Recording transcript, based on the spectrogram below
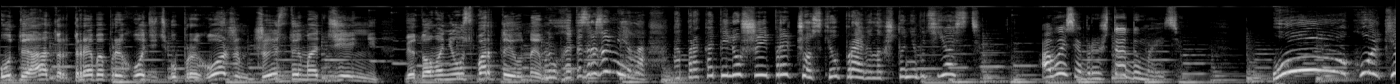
У тэатр трэба прыходзіць у прыгожым чыстым адзенні, вядома, не ў спартыўным. Ну, гэта зразумела. А пра капелюшы і прычоскі ў правілах што-небудзь ёсць? А вы, сябры, што думаеце? О, колькі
